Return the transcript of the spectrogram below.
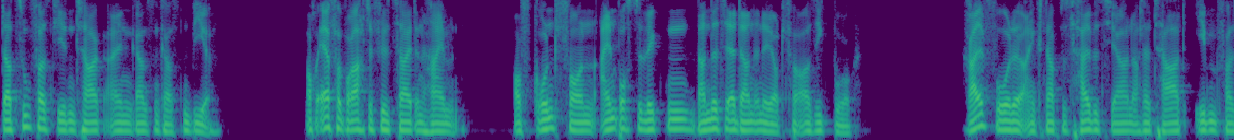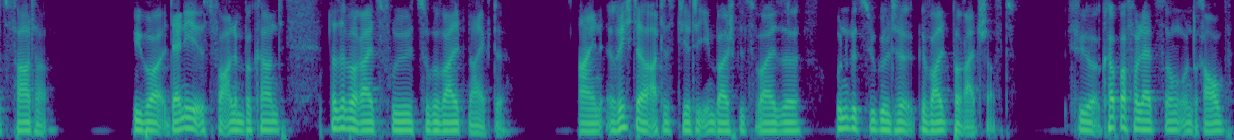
Dazu fast jeden Tag einen ganzen Kasten Bier. Auch er verbrachte viel Zeit in Heimen. Aufgrund von Einbruchsdelikten landete er dann in der JVA Siegburg. Ralf wurde ein knappes halbes Jahr nach der Tat ebenfalls Vater. Über Danny ist vor allem bekannt, dass er bereits früh zu Gewalt neigte. Ein Richter attestierte ihm beispielsweise ungezügelte Gewaltbereitschaft. Für Körperverletzung und Raub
